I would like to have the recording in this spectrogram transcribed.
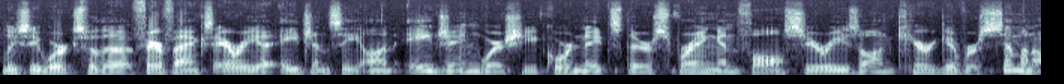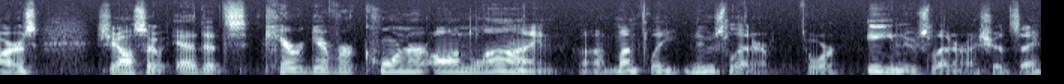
Lucy works for the Fairfax Area Agency on Aging, where she coordinates their spring and fall series on caregiver seminars. She also edits Caregiver Corner Online, a monthly newsletter or e newsletter, I should say.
